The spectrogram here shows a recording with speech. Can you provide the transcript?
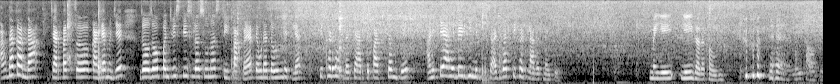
अर्धा कांदा चार पाच अ, कांड्या म्हणजे जवळजवळ पंचवीस तीस लसूण असतील पाकळ्या तेवढ्या दळून घेतल्या तिखट घातलं चार ते पाच चमचे आणि ते आहे बेडगी मिरचीचं अजिबात तिखट लागत नाही ते. मैं यही यही ज़्यादा खाऊंगी। यही खाओगी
